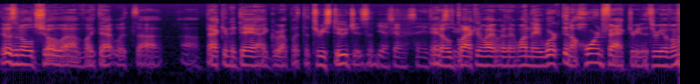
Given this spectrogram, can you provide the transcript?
There was an old show uh, like that with uh, back in the day. I grew up with the Three Stooges, and Yeah, I was gonna say. you know, black and white, where they one they worked in a horn factory, the three of them,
